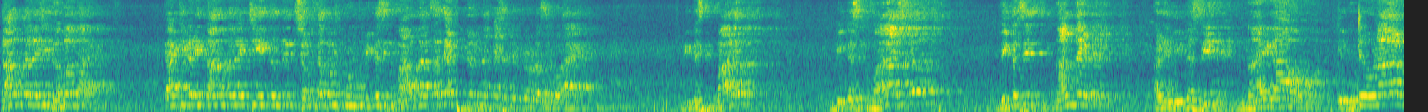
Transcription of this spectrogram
काम करायची धमक आहे त्या ठिकाणी काम करायची एकंदरीत क्षमता पण पूर्ण विकसित भारताचा त्या ठिकाणी नकाशा चित्रवला सर्व आहे. विकसित भारत विकसित महाराष्ट्र विकसित नांदेड आणि विकसित नायगाव. हे कुठे होणार?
